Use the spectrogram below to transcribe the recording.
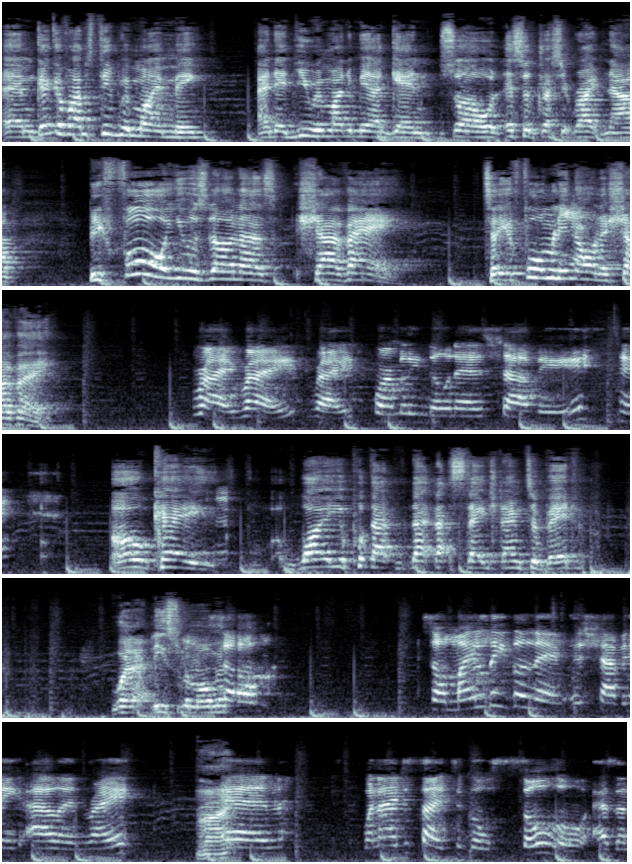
Um, Gega Vibes did remind me, and then you reminded me again. So let's address it right now. Before you was known as Chave, so you're formerly known as Chave. Right, right, right. Formerly known as Chave. Okay, why you put that, that that stage name to bed? Well, at least for the moment. So, so my legal name is Shavanique Allen, right? Right. And when I decided to go solo as an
